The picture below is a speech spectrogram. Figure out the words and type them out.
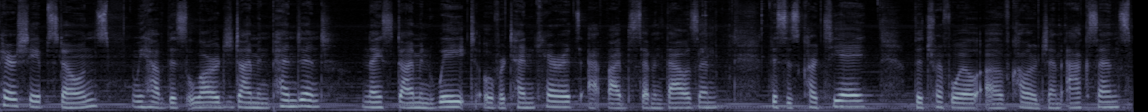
pear-shaped stones. We have this large diamond pendant, nice diamond weight, over 10 carats at 5 to 7,000. This is Cartier, the trefoil of colored gem accents.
